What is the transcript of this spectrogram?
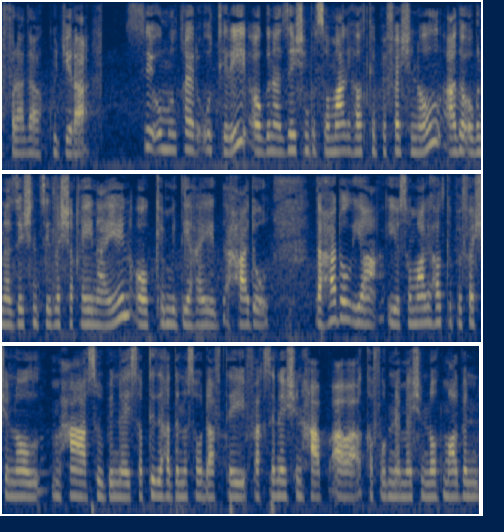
afraada ku jira si umul kheyr u tiri organisationka somali healthcare professional adoo organisationsi la shaqeynayeen oo ka mid yahay dahadol dahadol iyo somali healthcare professional maxaa suubinay sabtidii haddana soo dhaaftay vaccination hub ka furnay meesha north melbourne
